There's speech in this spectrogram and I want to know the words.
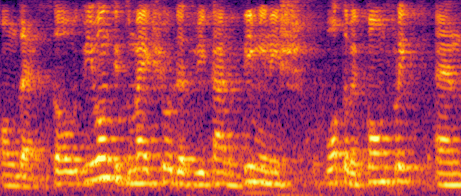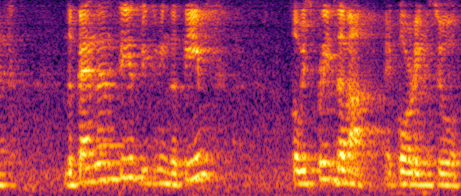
on them. So we wanted to make sure that we kind of diminish whatever conflicts and dependencies between the teams. So we split them up according to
